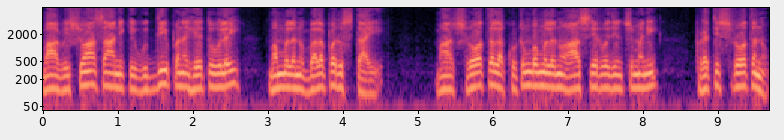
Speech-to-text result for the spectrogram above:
మా విశ్వాసానికి ఉద్దీపన హేతువులై మమ్మలను బలపరుస్తాయి. మా శ్రోతల కుటుంబములను ఆశీర్వదించుమని ప్రతి శ్రోతను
